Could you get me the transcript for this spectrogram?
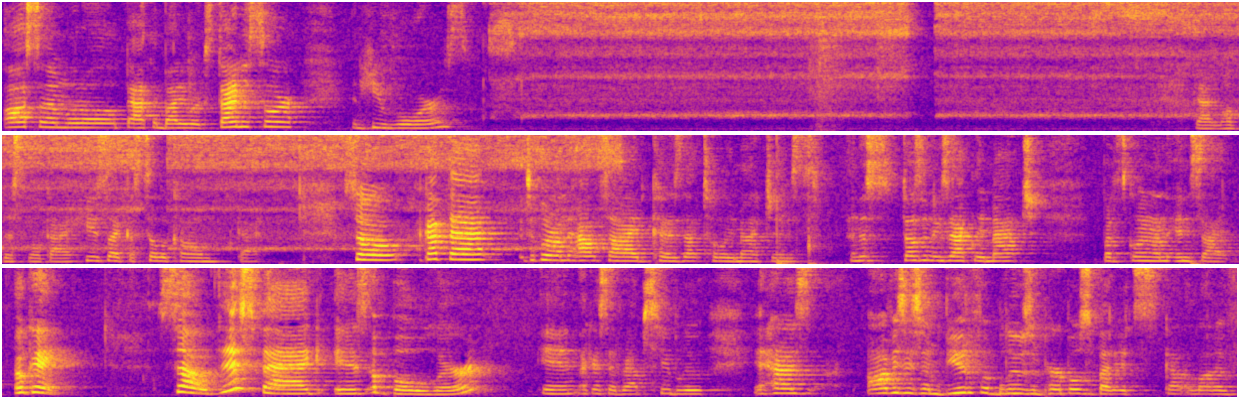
awesome little Bath and Body Works dinosaur, and he roars. Yeah, I love this little guy. He's like a silicone guy. So I got that to put on the outside because that totally matches. And this doesn't exactly match, but it's going on the inside. Okay, so this bag is a bowler in, like I said, Rhapsody Blue. It has obviously some beautiful blues and purples, but it's got a lot of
